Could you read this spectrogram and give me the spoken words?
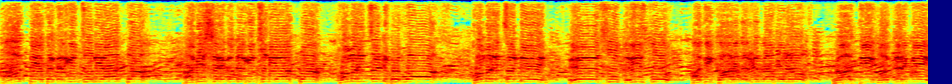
ఆత్మీయత కలిగించు నీ ఆత్మ. అభిషేకం కలిగించు నీ ఆత్మ. కొమరించండి ప్రభువా. కొమరించండి. ఏసు క్రీస్తు అధికారం కలిగిన నామంలో ప్రతి ఒక్కరికి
